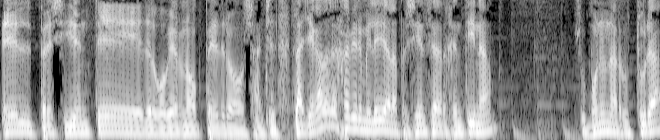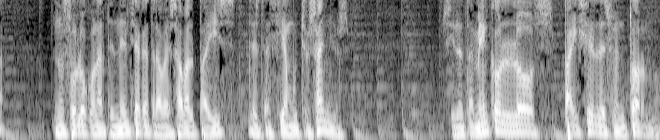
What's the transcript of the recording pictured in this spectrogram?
el presidente del gobierno Pedro Sánchez. La llegada de Javier Milei a la presidencia de Argentina supone una ruptura no solo con la tendencia que atravesaba el país desde hacía muchos años, sino también con los países de su entorno.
